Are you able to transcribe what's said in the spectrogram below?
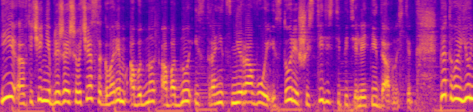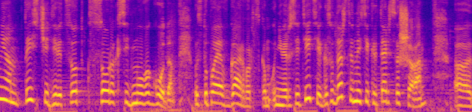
И э, в течение ближайшего часа говорим об одной, об одной из страниц мировой истории 65-летней давности. 5 июня 1947 года, выступая в Гарвардском университете, государственный секретарь США э,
